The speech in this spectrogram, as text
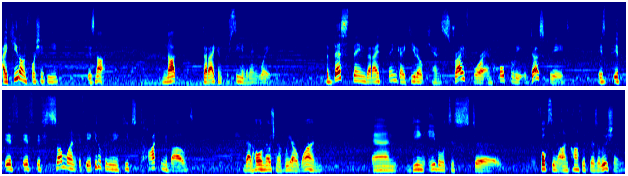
Aikido, unfortunately, is not. Not that I can perceive in any way. The best thing that I think Aikido can strive for, and hopefully it does create, is if, if, if, if someone, if the Aikido community keeps talking about that whole notion of we are one and being able to, to uh, focusing on conflict resolution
